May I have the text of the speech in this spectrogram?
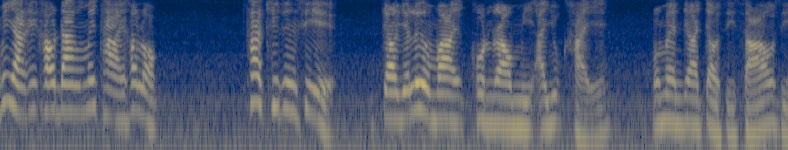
ไม่อยากให้เขาดังไม่ถ่ายเขาหรอก ถ้าคิดย่งสิเจ้าอย่าลืมว่าคนเรามีอายุไขบ่แม่นยาเจ้าสีสาวสี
